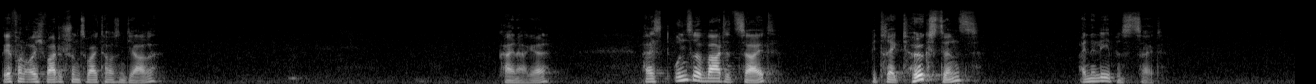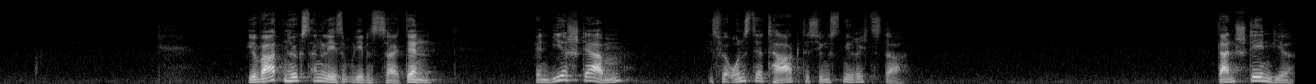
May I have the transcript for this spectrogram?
Wer von euch wartet schon 2000 Jahre? Keiner, gell? Heißt, unsere Wartezeit beträgt höchstens eine Lebenszeit. Wir warten höchst eine Lebenszeit, denn wenn wir sterben, ist für uns der Tag des jüngsten Gerichts da. Dann stehen wir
